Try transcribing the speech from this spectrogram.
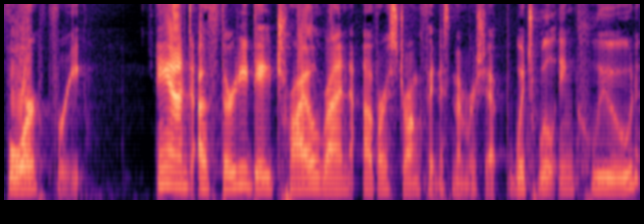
for free and a 30 day trial run of our Strong Fitness membership, which will include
